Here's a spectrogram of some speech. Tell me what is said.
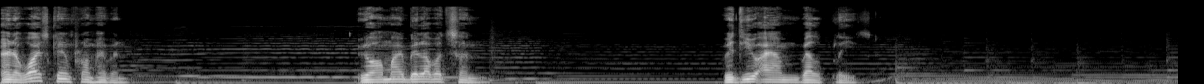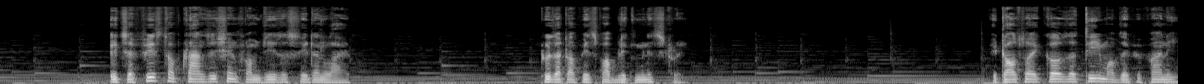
And a voice came from heaven You are my beloved Son. With you I am well pleased. It's a feast of transition from Jesus' hidden life to that of his public ministry. It also echoes the theme of the Epiphany,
